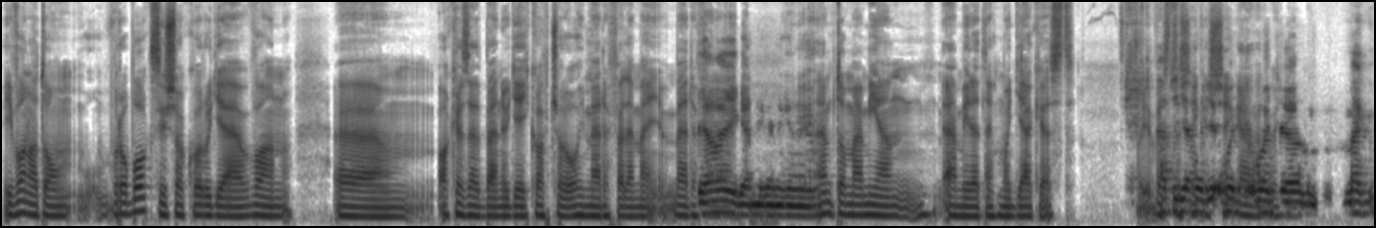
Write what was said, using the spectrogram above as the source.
egy vonaton Robox, és akkor ugye van a kezedben ugye egy kapcsoló, hogy merre fele megy, merre fele. Ja, igen, igen, igen, igen. Nem tudom már milyen elméletnek mondják ezt. Hogy hát ugye, hogy, hogy, hogy, hogy meg,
